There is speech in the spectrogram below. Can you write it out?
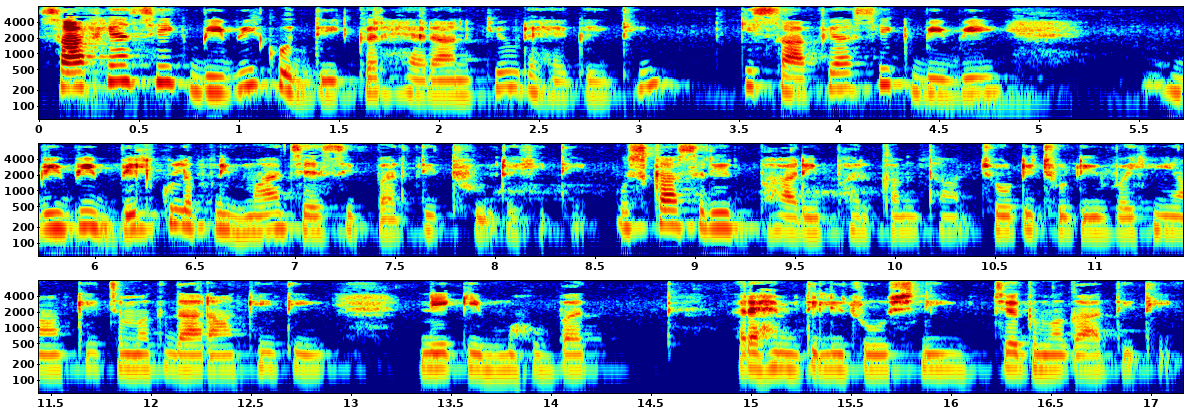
साफिया शेख बीबी को देखकर हैरान क्यों रह गई थी कि साफिया शेख बीबी बीबी बिल्कुल अपनी माँ जैसी प्रतीत हो रही थी। उसका शरीर भारी भरकम था। छोटी छोटी वही आँखें, चमकदार आँखें थी। नेकी मोहब्बत, रहमदिली रोशनी जगमगाती थी।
